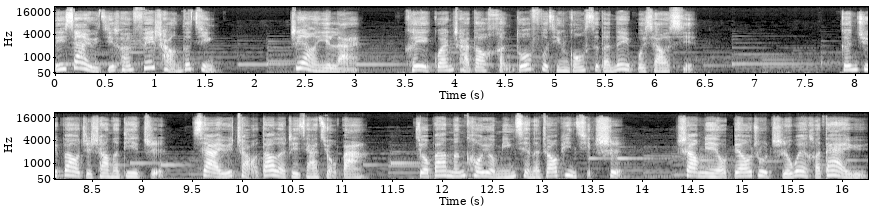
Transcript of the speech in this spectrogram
离夏雨集团非常的近。这样一来，可以观察到很多父亲公司的内部消息。根据报纸上的地址，夏雨找到了这家酒吧。酒吧门口有明显的招聘启事，上面有标注职位和待遇，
